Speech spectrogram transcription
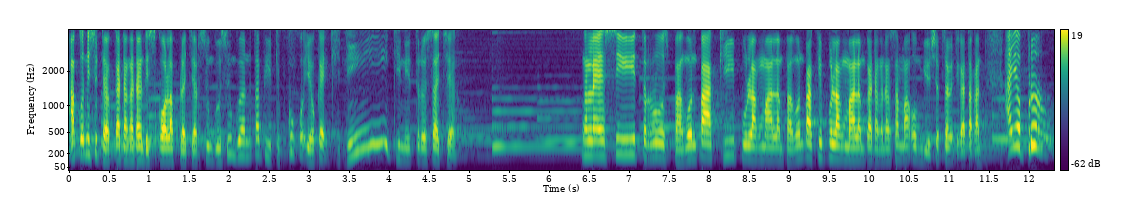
Aku ini sudah kadang-kadang di sekolah belajar sungguh-sungguhan, tapi hidupku kok ya kayak gini, gini terus saja. Ngelesi terus bangun pagi pulang malam bangun pagi pulang malam. Kadang-kadang sama Om Yusuf sampai dikatakan ayo bro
